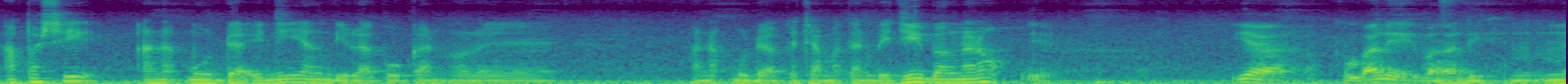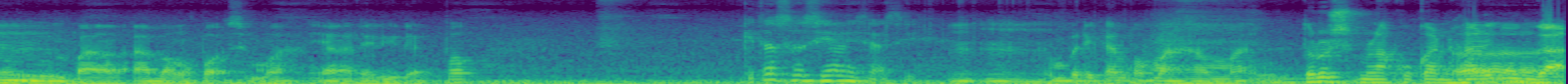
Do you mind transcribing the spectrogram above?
apa sih anak muda ini yang dilakukan oleh anak muda Kecamatan Beji Bang Nano? Iya. Ya, kembali Bang Adi Mm-mm. dan Bang Abang Pok semua yang ada di Depok. Kita sosialisasi, Mm-mm. memberikan pemahaman. terus melakukan hal itu Eh, nggak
